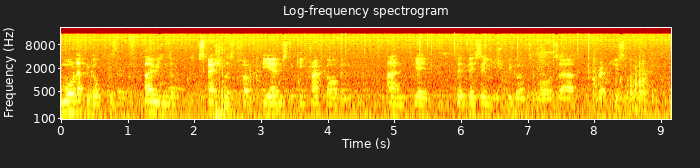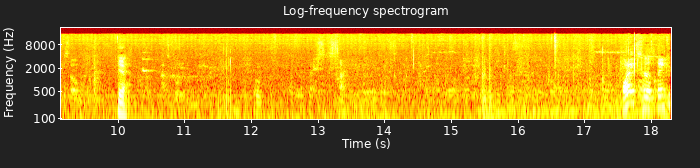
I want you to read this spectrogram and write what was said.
more difficult because there are thousands of specialist vir- VMs to keep track of, and, and yeah, they, they say you should be going towards uh, reproducible. So Yeah. that's cool. All right, so thank you.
